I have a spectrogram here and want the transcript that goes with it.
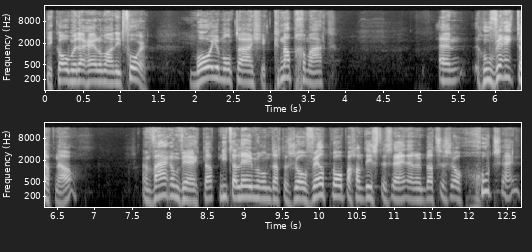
Die komen daar helemaal niet voor. Mooie montage, knap gemaakt. En hoe werkt dat nou? En waarom werkt dat? Niet alleen maar omdat er zoveel propagandisten zijn en omdat ze zo goed zijn,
